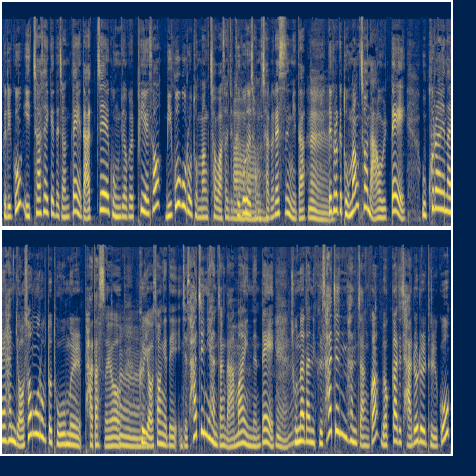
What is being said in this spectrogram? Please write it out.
그리고 2차 세계대전 때 나치의 공격을 피해서 미국으로 도망쳐 와서 이제 그곳에 아. 정착을 했습니다. 네. 근데 그렇게 도망쳐 나올 때 우크라이나의 한 여성으로부터 도움을 받았어요. 음. 그 여성에 대해 이제 사진이 한 장 남아 있는데 예. 조나단이 그 사진 한 장과 몇 가지 자료를 들고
